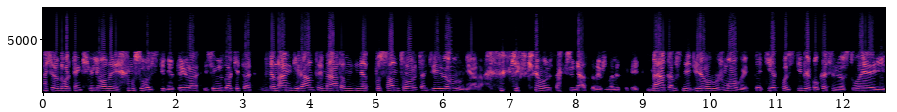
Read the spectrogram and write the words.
kas yra dabar 5 milijonai mūsų valstybė? Tai yra, įsivaizduokite, vienam gyventojui metam net pusantro ar ten dviejų eurų nėra. Kiek skiriama visai žiniasklaidai žurnalistikai. Metams nei dviejų eurų žmogui. Tai tiek valstybė kol kas investuoja į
